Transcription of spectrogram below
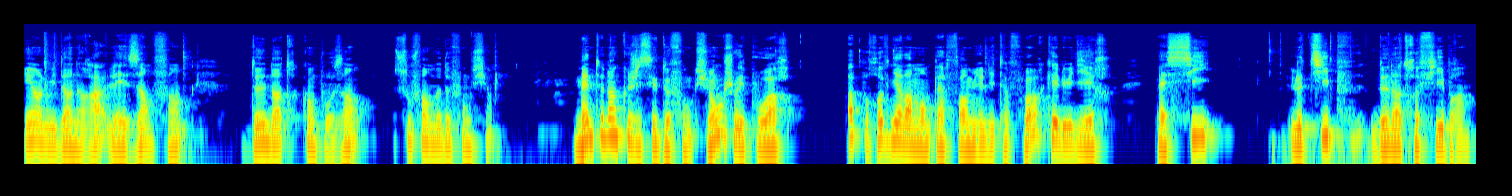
et on lui donnera les enfants de notre composant sous forme de fonction. Maintenant que j'ai ces deux fonctions, je vais pouvoir hop, revenir dans mon Perform Unit of Work et lui dire ben, si le type de notre fibre,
